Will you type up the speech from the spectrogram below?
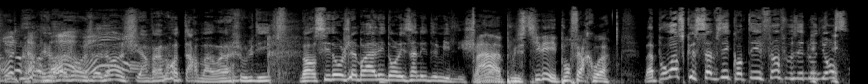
Vraiment, j'adore, je suis un vraiment tarba, voilà, je vous le dis. Non, sinon j'aimerais aller dans les années 2000, les chiens. Ah, plus stylé. Et pour faire quoi? Bah pour voir ce que ça faisait quand TF1 faisait de l'audience.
